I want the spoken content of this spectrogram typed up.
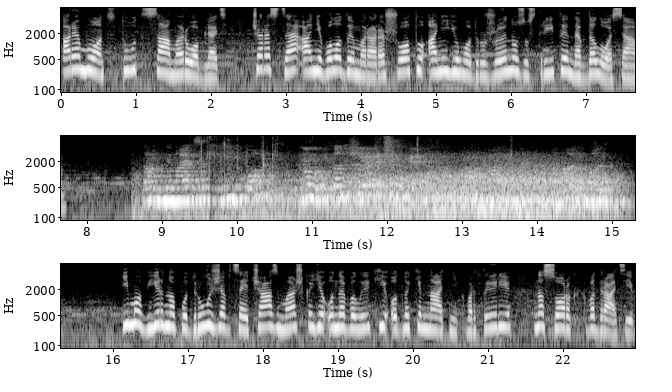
А ремонт тут саме роблять. Через це ані Володимира Решоту, ані його дружину зустріти не вдалося. Там немає нікого. Ну, ніхто не живе. Імовірно, подружжя в цей час мешкає у невеликій однокімнатній квартирі на 40 квадратів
